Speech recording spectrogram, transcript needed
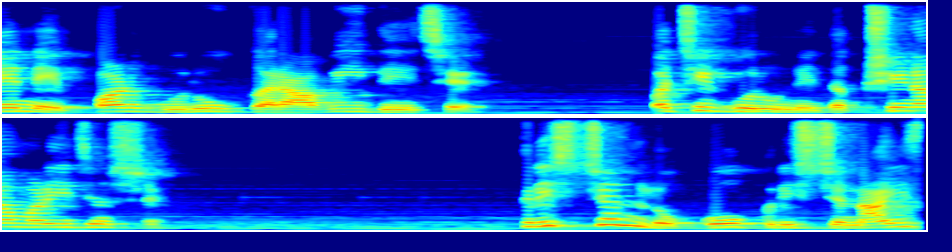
એને પણ ગુરુ કરાવી દે છે. પછી ગુરુને દક્ષિણા મળી જશે. ક્રિશ્ચન લોકો ક્રિશ્ચનાઇઝ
